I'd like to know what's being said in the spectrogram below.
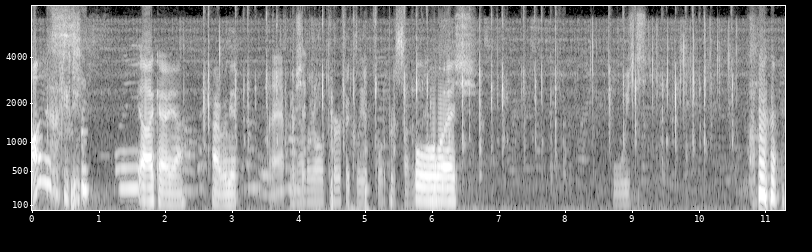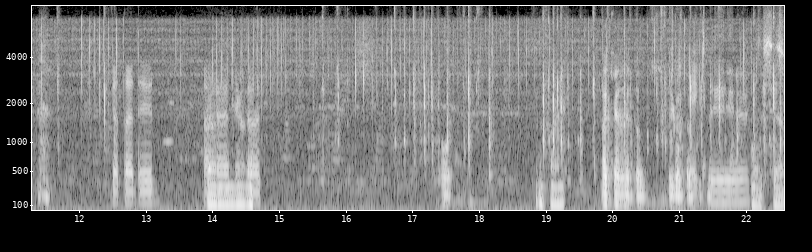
Honestly. oh, okay, yeah. Alright, we're good. Alright, push it. they're all perfectly at four percent. Push. Whoosh. Get that dude. Got Okay, I it, think got it. that. That's fine. I can't hit those. You got Okay, that. Yeah. Oh shit.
